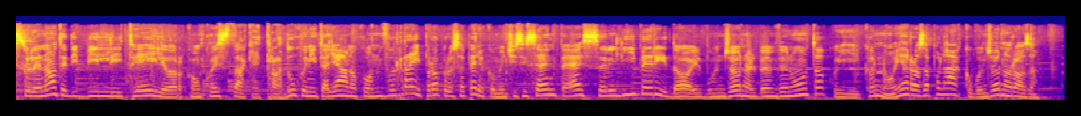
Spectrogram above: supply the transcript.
Sulle note di Billy Taylor con questa che traduco in italiano con vorrei proprio sapere come ci si sente essere liberi, do il buongiorno e il benvenuto qui con noi a Rosa Polacco. Buongiorno Rosa.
